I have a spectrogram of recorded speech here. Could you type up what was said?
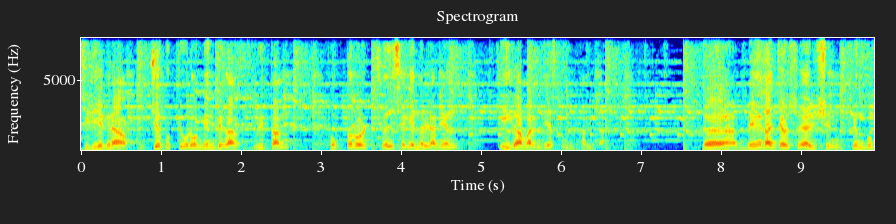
지리적이나 국제법적으로 명백한 우리 땅 독도를 전 세계에 널리 계기가 마련되었습니다 합니다. 어, 명예단체를 수여해 주신 경북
